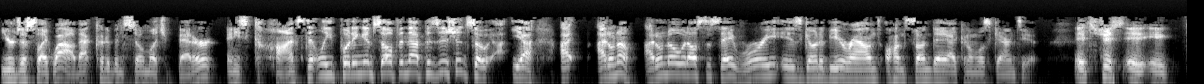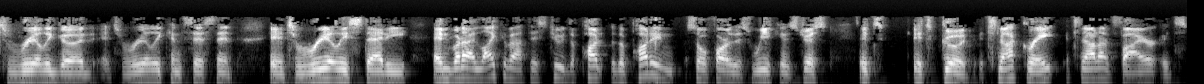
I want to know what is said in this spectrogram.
you're just like, wow, that could have been so much better. And he's constantly putting himself in that position. So yeah, I, I don't know. I don't know what else to say. Rory is going to be around on Sunday. I can almost guarantee it. It's just, it, it's really good. It's really consistent. It's really steady and what I like about this too, the putt, the putting so far this week is just, it's, it's good. It's not great. It's not on fire. It's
